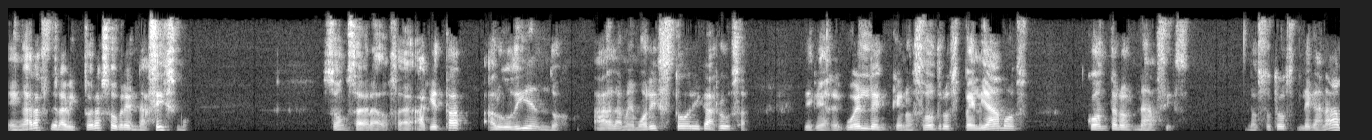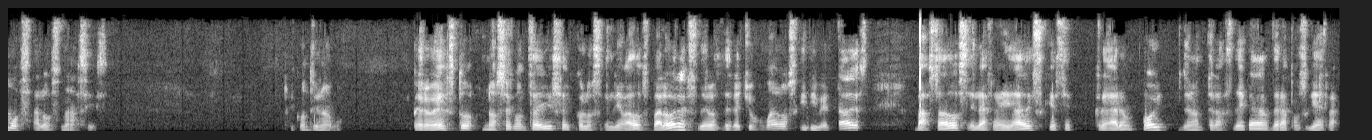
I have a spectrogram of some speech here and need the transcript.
en aras de la victoria sobre el nazismo, son sagrados. Aquí está aludiendo a la memoria histórica rusa de que recuerden que nosotros peleamos contra los nazis. Nosotros le ganamos a los nazis. Y continuamos. Pero esto no se contradice con los elevados valores de los derechos humanos y libertades basados en las realidades que se crearon hoy durante las décadas de la posguerra.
